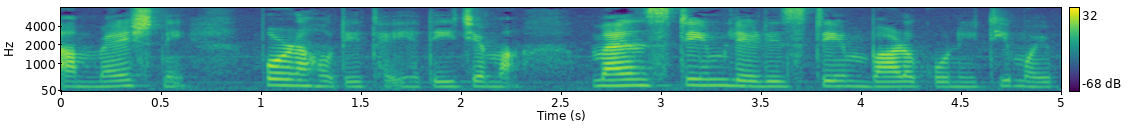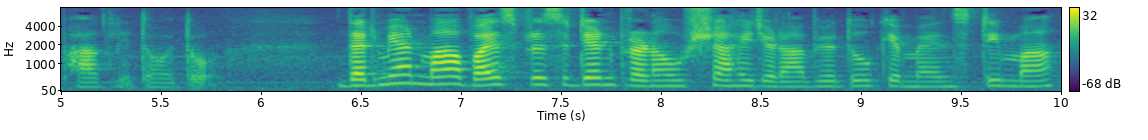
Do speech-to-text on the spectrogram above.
આ મેચની પૂર્ણાહુતિ થઈ હતી, જેમાં મેન્સ ટીમ, લેડીઝ ટીમ, બાળકોની ટીમોએ ભાગ લીધો હતો. દરમિયાનમાં વાઇસ પ્રેસિડેન્ટ પ્રણવ શાહે જણાવ્યું હતું કે મેન્સ ટીમમાં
